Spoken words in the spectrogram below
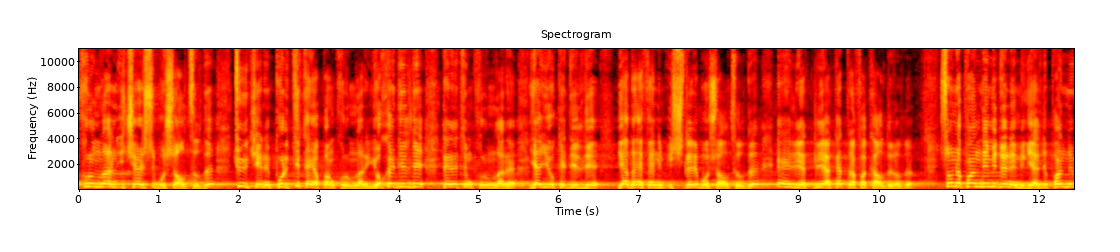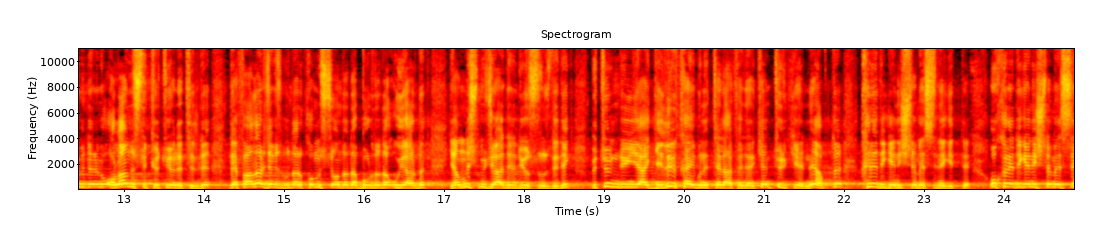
Kurumların içerisi boşaltıldı. Türkiye'nin politika yapan kurumları yok edildi. Denetim kurumları ya yok edildi ya da efendim içleri boşaltıldı. Ehliyet, liyakat rafa kaldırıldı. Sonra pandemi dönemi geldi. Pandemi dönemi olağanüstü kötü yönetildi. Defalarca biz bunları komisyonda da burada da uyardık. Yanlış mücadele ediyorsunuz dedik. Bütün dünya gelir kaybını telafi ederken Türkiye ne yaptı? Kredi genişlemesine gitti. O kredi genişlemesi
